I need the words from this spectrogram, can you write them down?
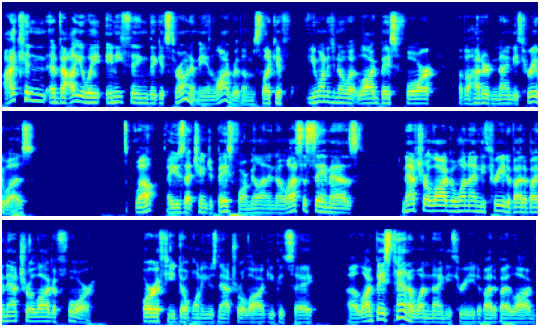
I can evaluate anything that gets thrown at me in logarithms. Like if you wanted to know what log base 4 of 193 was, well, I use that change of base formula and I know well, that's the same as natural log of 193 divided by natural log of 4. Or if you don't want to use natural log, you could say uh, log base 10 of 193 divided by log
